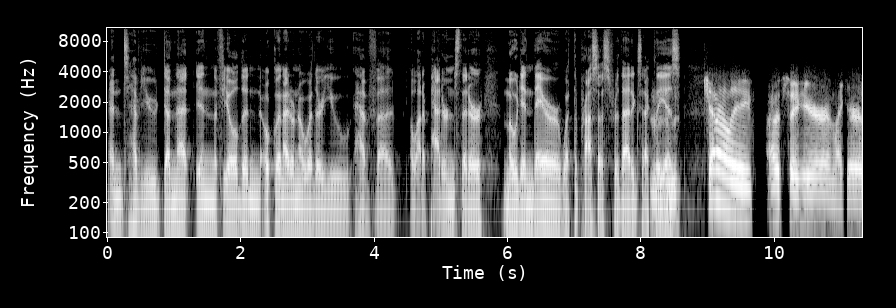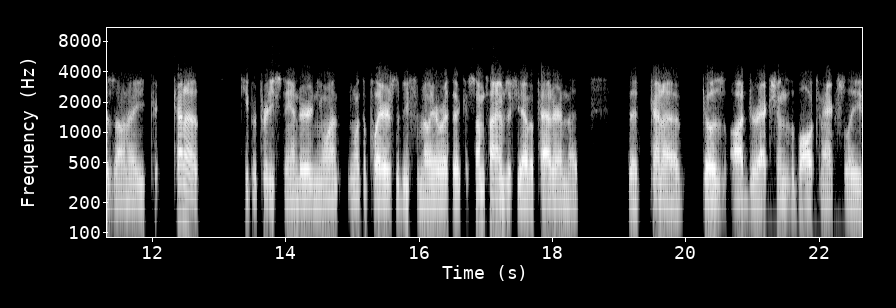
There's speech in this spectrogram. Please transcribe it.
and have you done that in the field in Oakland? I don't know whether you have uh, a lot of patterns that are mowed in there or what the process for that exactly mm-hmm. is. Generally, I would say here in like Arizona, you kind of keep it pretty standard, and you want you want the players to be familiar with it. Because sometimes if you have a pattern that that kind of goes odd directions, the ball can actually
